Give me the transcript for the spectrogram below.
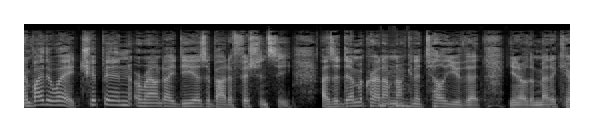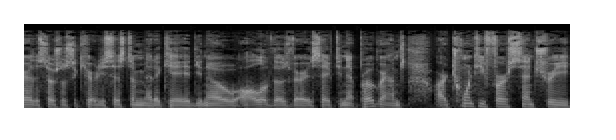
And by the way, chip in around ideas about efficiency. As a Democrat, mm-hmm. I'm not mm-hmm. going to tell you that you know the Medicare, the Social Security system, Medicaid, you know all of those various safety net programs are 21st century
